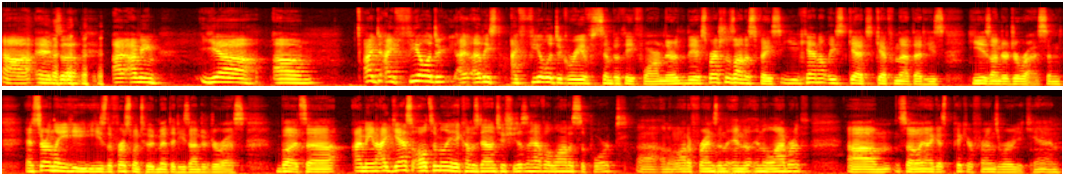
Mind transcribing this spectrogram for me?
uh, and uh, I, I mean, yeah, um, I, I feel a de- I, at least I feel a degree of sympathy for him. There, the expressions on his face, you can at least get get from that that he's he is under duress, and and certainly he he's the first one to admit that he's under duress. But uh, I mean, I guess ultimately it comes down to she doesn't have a lot of support uh, and a lot of friends in the, in the, in the labyrinth. Um, so I guess pick your friends where you can.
